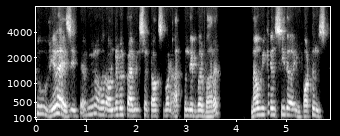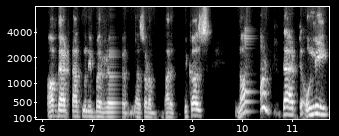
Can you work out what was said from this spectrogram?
to realize, is, you know, our honorable prime minister talks about Atmanirbhar Bharat. Now we can see the importance of that Atmanirbhar uh, sort of Bharat because not that only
